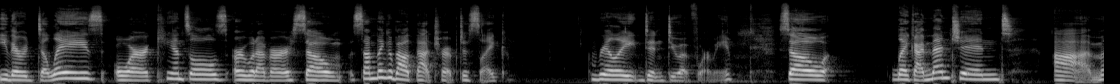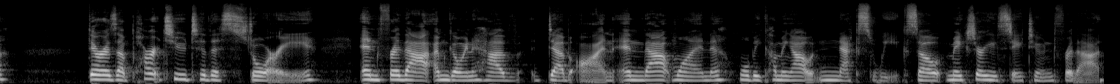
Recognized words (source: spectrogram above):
either delays or cancels or whatever. So something about that trip just like really didn't do it for me. So like I mentioned, um there is a part 2 to this story and for that I'm going to have Deb on and that one will be coming out next week. So make sure you stay tuned for that.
